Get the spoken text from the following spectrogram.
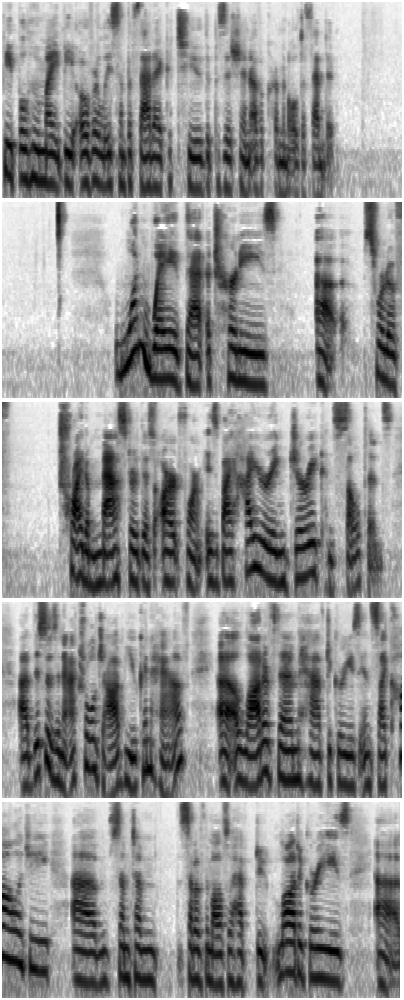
people who might be overly sympathetic to the position of a criminal defendant. One way that attorneys uh, sort of try to master this art form is by hiring jury consultants. Uh, this is an actual job you can have. Uh, a lot of them have degrees in psychology. Um, sometimes some of them also have law degrees, uh,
